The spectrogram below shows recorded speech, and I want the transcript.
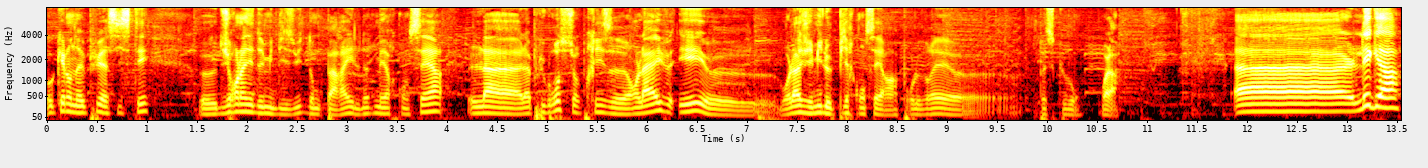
auxquels on a pu assister durant l'année 2018. Donc pareil, notre meilleur concert, la, la plus grosse surprise en live et voilà, j'ai mis le pire concert hein, pour le vrai parce que bon, voilà. Euh, les gars,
